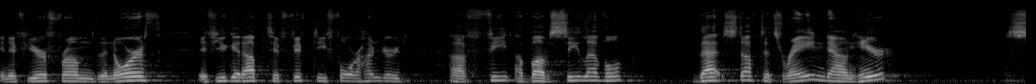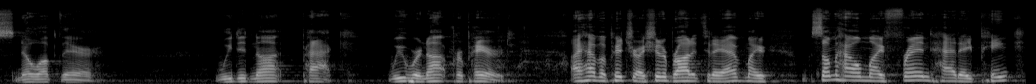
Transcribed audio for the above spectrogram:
and if you're from the north if you get up to 5400 uh, feet above sea level that stuff that's rain down here snow up there. We did not pack. We were not prepared. I have a picture. I should have brought it today. I have my somehow my friend had a pink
